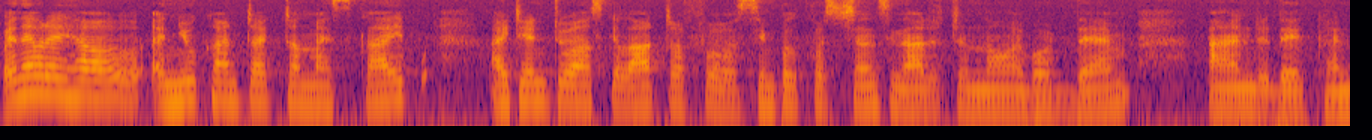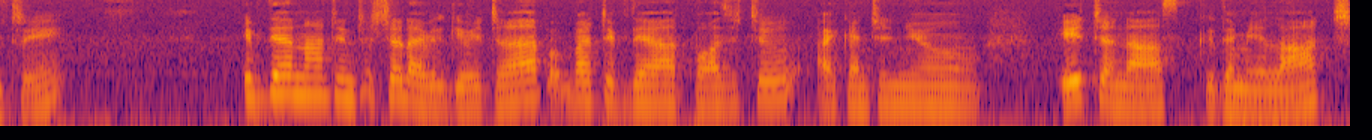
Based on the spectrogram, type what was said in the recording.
Whenever I have a new contact on my Skype, I tend to ask a lot of uh, simple questions in order to know about them and their country. If they are not interested, I will give it up, but if they are positive, I continue it and ask them a lot.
